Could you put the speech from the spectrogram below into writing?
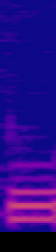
Bye.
